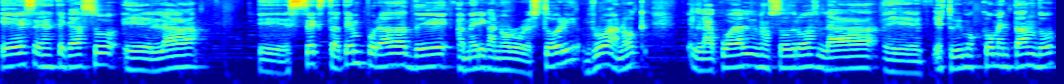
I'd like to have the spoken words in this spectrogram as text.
es en este caso eh, la sexta temporada de American Horror Story, Roanoke, la cual nosotros la eh, estuvimos comentando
